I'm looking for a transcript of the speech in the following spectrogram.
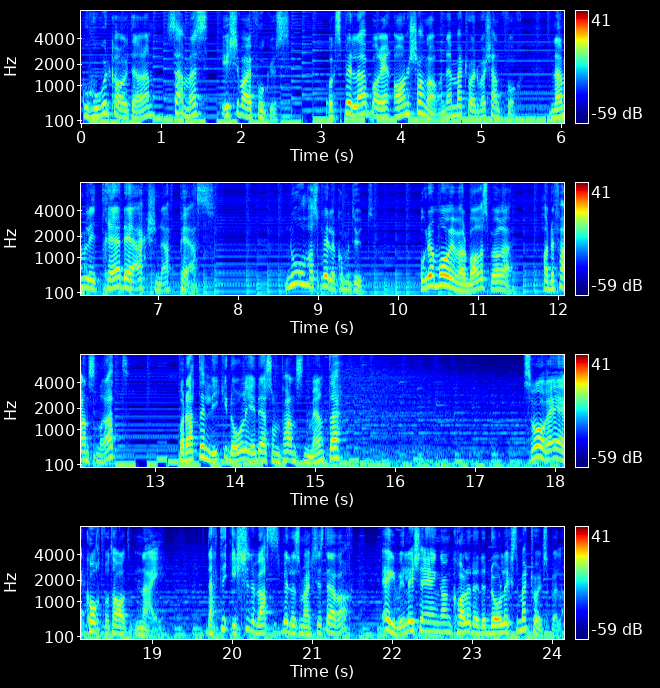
hvor hovedkarakteren, Samus, ikke var i fokus, og spillet var i en annen sjanger enn det Metroid var kjent for, nemlig 3D action FPS. Nå har spillet kommet ut. Og da må vi vel bare spørre hadde fansen rett? Var dette en like dårlig idé som fansen mente? Svaret er kort fortalt nei. Dette er ikke det verste spillet som eksisterer. Jeg vil ikke engang kalle det det dårligste Metroid-spillet.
